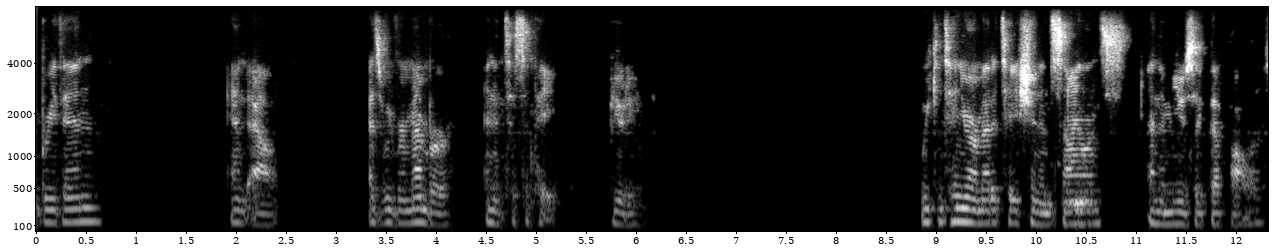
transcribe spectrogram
breathe in and out as we remember and anticipate beauty. We continue our meditation in silence and the music that follows.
